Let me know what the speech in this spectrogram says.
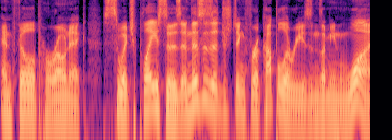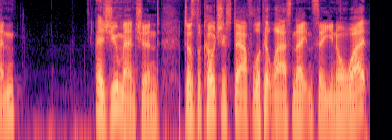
and Filip Hronek switch places. And this is interesting for a couple of reasons. I mean, one, as you mentioned, does the coaching staff look at last night and say, you know what?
